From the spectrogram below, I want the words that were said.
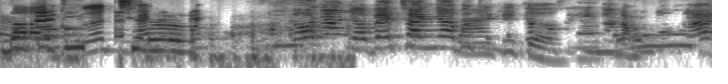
Bye, teacher. Nhớ nha, nhớ vẽ tranh nha. Bye, teacher. tôi sẽ in ra đóng khung đấy.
